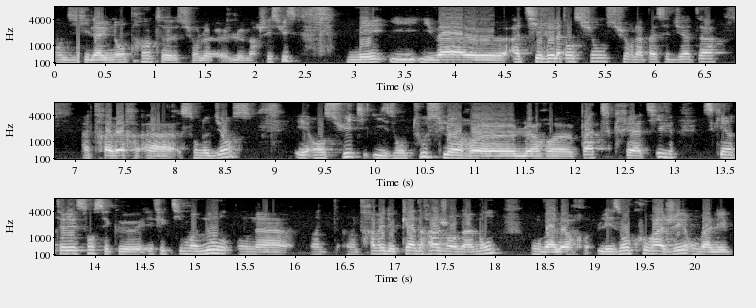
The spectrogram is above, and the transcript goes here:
on dit qu'il a une empreinte euh, sur le, marché suisse, mais il, il va attirer l'attention sur la Passeggiata à travers son audience. Et ensuite, ils ont tous leur, euh, leur euh, patte créative. Ce qui est intéressant, c'est que effectivement, nous, on a un, travail de cadrage en amont. On va leur les encourager, on va les,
